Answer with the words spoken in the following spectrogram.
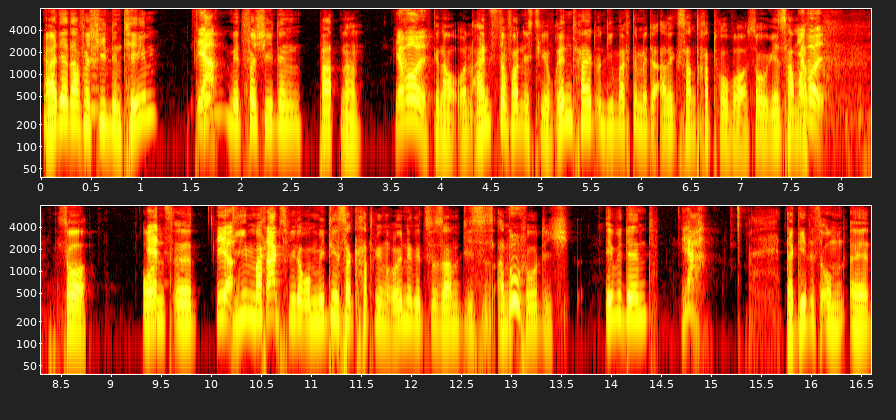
er hat ja da verschiedene Themen Ja, mit verschiedenen Partnern. jawohl. Genau, und eins davon ist die Frindheit und die macht er mit der Alexandra Tobor. So, jetzt haben wir Jawohl. So. Und äh, die macht jetzt wiederum mit dieser Katrin Rönecke zusammen dieses anekdotisch evident. Ja. Da geht es um äh,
